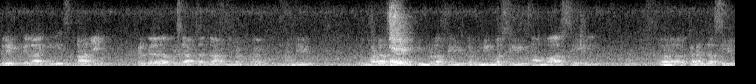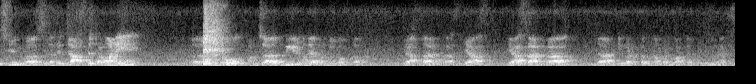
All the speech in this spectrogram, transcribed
ग्रहित केला की स्थानिक प्रकारचा झाड निवड करावी. म्हणजे वड असेल पिंपळ असेल कडुनिंब असेल आंबा असेल करंज असेल शेवगा असेल असे जास्त प्रमाणे जो आमच्या बीडमध्ये आपण जो बघतो त्यासारखा त्या त्यासारखा झाड निवड करून आपण वाटप केलेला आहे.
